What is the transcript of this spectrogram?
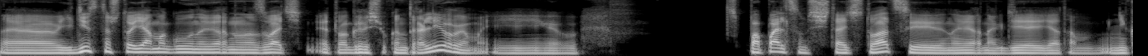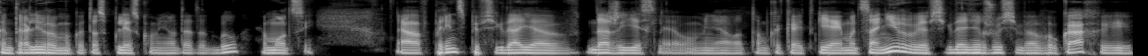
Э, Единственное, что я могу, наверное, назвать эту агрессию контролируемой, и по пальцам считать ситуации, наверное, где я там неконтролируемый какой-то всплеск у меня вот этот был, эмоций. А в принципе всегда я, даже если у меня вот там какая-то, я эмоционирую, я всегда держу себя в руках и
